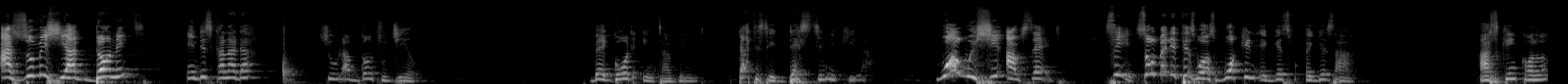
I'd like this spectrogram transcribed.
Assuming she had done it in this Canada, she would have gone to jail. But God intervened. That is a destiny killer. What will she have said? See, so many things was working against, against her. Her skin color.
